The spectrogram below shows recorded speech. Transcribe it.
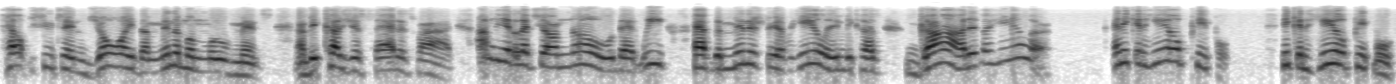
helps you to enjoy the minimum movements and because you're satisfied. I'm here to let y'all know that we have the ministry of healing because God is a healer and He can heal people. He can heal people.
